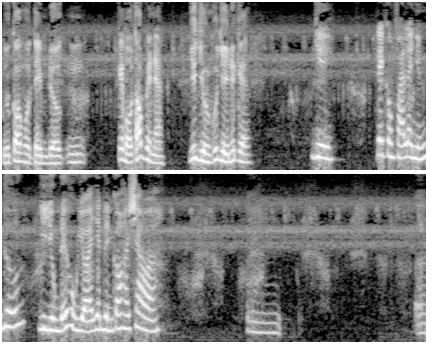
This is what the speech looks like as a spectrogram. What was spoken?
Tụi con còn tìm được ừ, Cái bộ tóc này nè Dưới giường của dì nữa kìa. Gì? Đây không phải là những thứ Dì dùng để hù dọa gia đình con hay sao à? Ừ. ờ,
